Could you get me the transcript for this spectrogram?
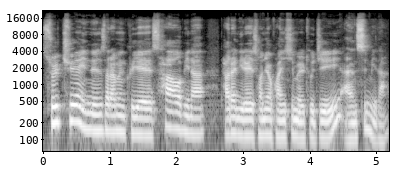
술 취해 있는 사람은 그의 사업이나 다른 일에 전혀 관심을 두지 않습니다.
